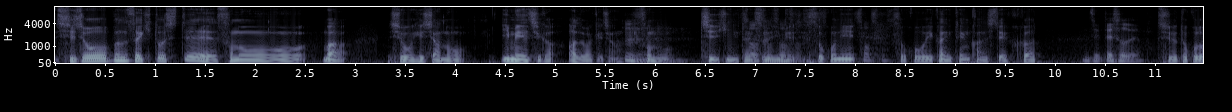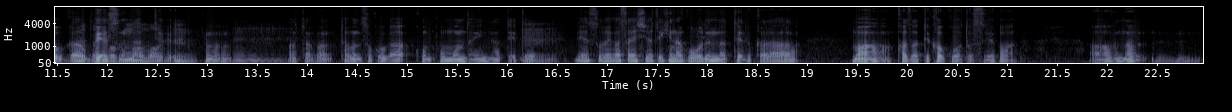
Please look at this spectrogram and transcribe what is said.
し市場分析としてそのまあ消費者のイメージがあるわけじゃん、うん。その地域に対するイメージ。そこにそうそうそう。そこをいかに転換していくかっ絶対そうだよ。ていうところがベースになってる、多分多分そこが根本問題になってて、うん。でそれが最終的なゴールになってるからまあ飾って書こうとすればああなうん。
